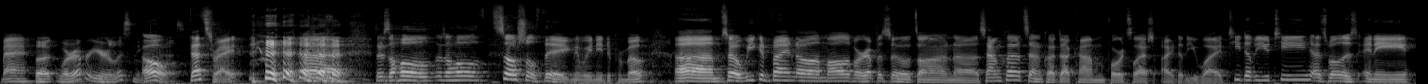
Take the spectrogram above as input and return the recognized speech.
bye. But wherever you're listening Oh, to this, that's right. uh, there's a whole there's a whole social thing that we need to promote. Um, so we can find um, all of our episodes on uh, SoundCloud, soundcloud.com forward slash IWYTWT, as well as any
